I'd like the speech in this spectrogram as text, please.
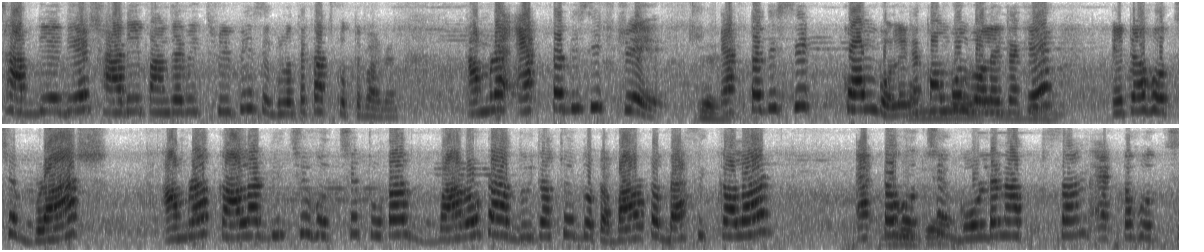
ছাপ দিয়ে দিয়ে শাড়ি পাঞ্জাবি থ্রি পিস এগুলোতে কাজ করতে পারবেন। আমরা একটা দিছি ট্রে একটা দিছি কম্বল এটা কম্বল বলে এটাকে। এটা হচ্ছে ব্রাশ আমরা কালার দিচ্ছি হচ্ছে টোটাল বারোটা দুইটা চোদ্দটা। বারোটা বেসিক কালার একটা হচ্ছে গোল্ডেন আপসান একটা হচ্ছে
